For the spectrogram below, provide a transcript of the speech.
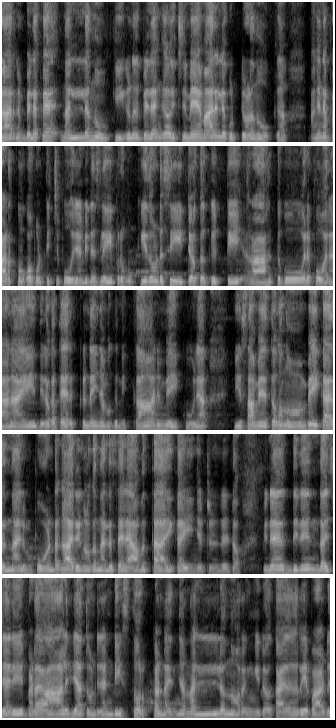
കാരണം ഇവലൊക്കെ നല്ല നോക്കിയിരിക്കണ് ഇവലെ എന്താ വെച്ച് മേമാരല്ലേ കുട്ടികളെ നോക്കുക അങ്ങനെ പടക്കമൊക്കെ പൊട്ടിച്ച് പോരാൻ. പിന്നെ സ്ലീപ്പർ ബുക്ക് ചെയ്തുകൊണ്ട് സീറ്റൊക്കെ കിട്ടി. റാഹത്ത് പോലെ പോരാനായി. ഇതിലൊക്കെ തിരക്കുണ്ടെങ്കിൽ നമുക്ക് നിൽക്കാനും വയ്ക്കൂല ഈ സമയത്തൊക്കെ നോമ്പ് എന്നാലും പോകേണ്ട കാര്യങ്ങളൊക്കെ നല്ല സലാമത്തായി കഴിഞ്ഞിട്ടുണ്ട് കേട്ടോ പിന്നെ ഇതിൽ എന്താ വെച്ചാൽ ഇവിടെ ആളില്ലാത്തതുകൊണ്ട് രണ്ട് ദിവസം തുറക്കണ്ടായി ഞാൻ നല്ലൊന്ന് ഉറങ്ങിട്ടോ കയറിയ പാട്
